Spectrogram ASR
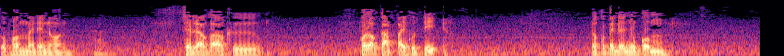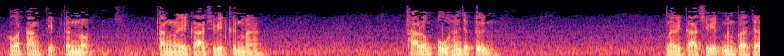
ก็เพราะไม่ได้นอนครับเสร็จแล้วก็คือ พอเรากลับไปกุฏิเราก็ไปเดินโยงกรมเขาก็ตั้งกิจกำหนด ตั้งนาฬิกาชีวิตขึ้นมา ถ้าหลวงปู่ท่านจะตื่น นาฬิกาชีวิตมันก็จะ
